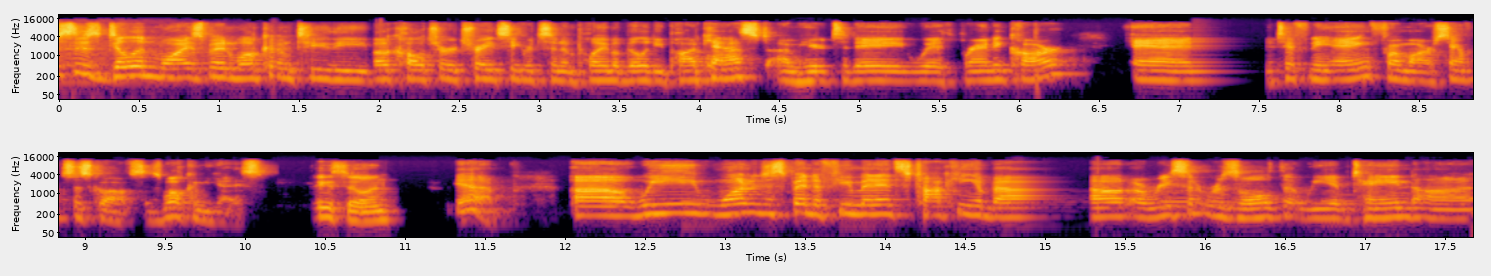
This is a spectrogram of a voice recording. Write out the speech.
This is Dylan Wiseman. Welcome to the Buchalter Trade Secrets and Employability podcast. I'm here today with Brandon Carr and Tiffany Ang from our San Francisco offices. Welcome, you guys. Thanks, Dylan. Yeah. Uh, we wanted to spend a few minutes talking about a recent result that we obtained uh,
